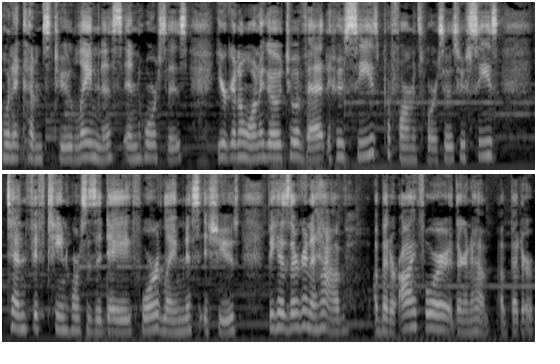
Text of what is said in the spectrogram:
when it comes to lameness in horses, you're going to want to go to a vet who sees performance horses, who sees 10, 15 horses a day for lameness issues, because they're going to have a better eye for it, they're going to have a better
